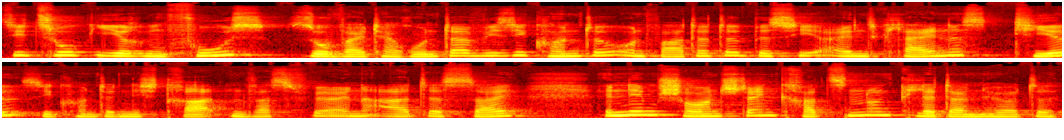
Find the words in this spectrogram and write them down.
Sie zog ihren Fuß so weit herunter, wie sie konnte, und wartete, bis sie ein kleines Tier, sie konnte nicht raten, was für eine Art es sei, in dem Schornstein kratzen und klettern hörte.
